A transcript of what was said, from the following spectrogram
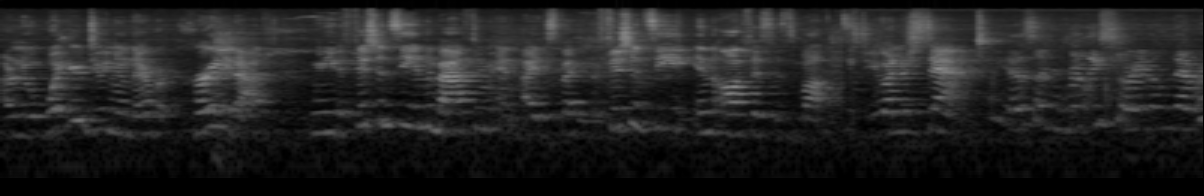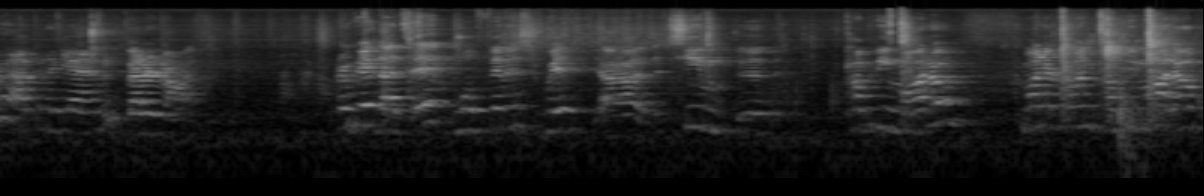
I don't know what you're doing in there, but hurry it up. We need efficiency in the bathroom, and I expect efficiency in the office as well. Do you understand? Yes, I'm really sorry. It'll never happen again. Better not. Okay, that's it. We'll finish with uh, the team, the company motto. Come on, everyone, company motto.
